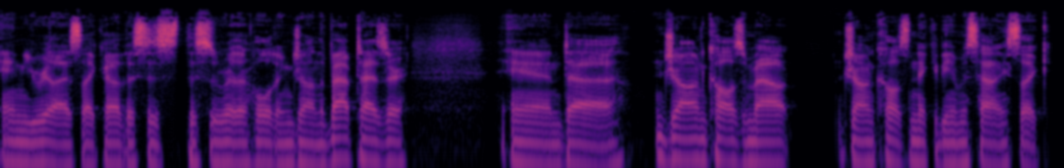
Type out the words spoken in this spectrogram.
and you realize like, oh, this is this is where they're holding John the Baptizer, and uh, John calls him out. John calls Nicodemus out. And he's like,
